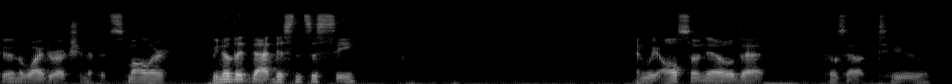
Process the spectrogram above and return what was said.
They're in the y direction if it's smaller. We know that that distance is c. And we also know that goes out to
